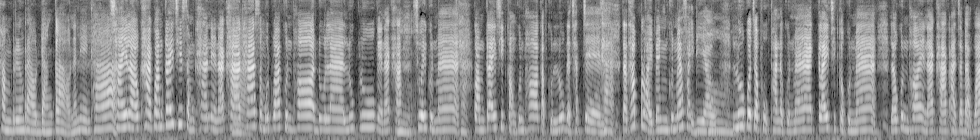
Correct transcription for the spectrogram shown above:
ทำเรื่องราวดังกล่าวนั่นเองค่ะ ใช่แล้วค่ะความใกล้ชิดสำคัญเนี่ยนะคะค่ะถ้าสมมติว่าคุณพ่อดูแลลูกๆเนี่ยนะคะอืมช่วยคุณแม่ค่ะความใกล้ชิดของคุณพ่อกับคุณลูกเนี่ยชัดเจนค่ะแต่ถ้าปล่อยเป็นคุณแม่ฝ่ายเดียวอ๋อลูกก็จะผูกพันกับคุณแม่ ใกล้ชิดกับคุณแม่ แล้วคุณพ่อเนี่ยนะคะก็อาจจะแบบว่า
